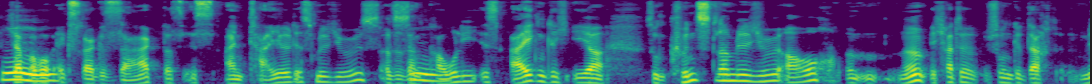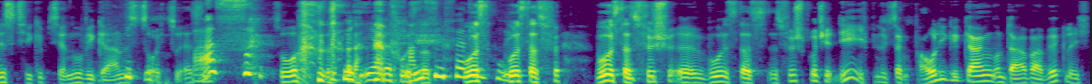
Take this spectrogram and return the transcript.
Ich habe aber auch extra gesagt, das ist ein Teil des Milieus. Also St. Mhm. Pauli ist eigentlich eher so ein Künstlermilieu auch. Ähm, ne? Ich hatte schon gedacht, Mist, hier gibt's ja nur veganes Zeug zu essen. Was? So, ist nicht eher das wo, ist das, wo, ist, wo ist das wo ist das Fisch, äh, wo ist das, das Fischbrötchen? Nee, ich bin durch St. Pauli gegangen und da war wirklich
